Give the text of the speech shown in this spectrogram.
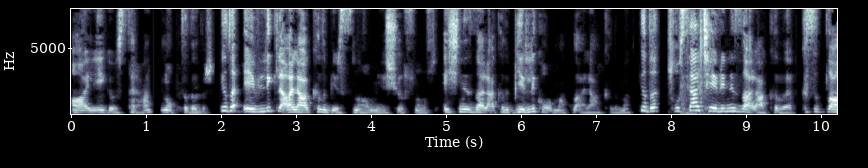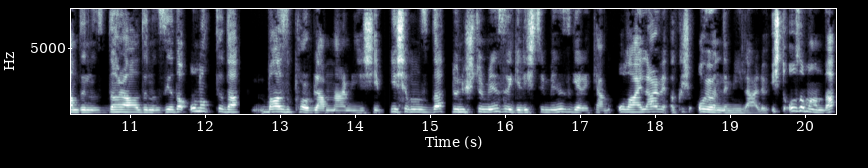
aileyi gösteren noktadadır. Ya da evlilikle alakalı bir sınav mı yaşıyorsunuz? Eşinizle alakalı, birlik olmakla alakalı mı? Ya da sosyal çevrenizle alakalı kısıtlandığınız, daraldığınız ya da o noktada bazı problemler mi yaşayıp yaşamınızda dönüştürmeniz ve geliştirmeniz gereken olaylar ve akış o yönde mi ilerliyor? İşte o zaman da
